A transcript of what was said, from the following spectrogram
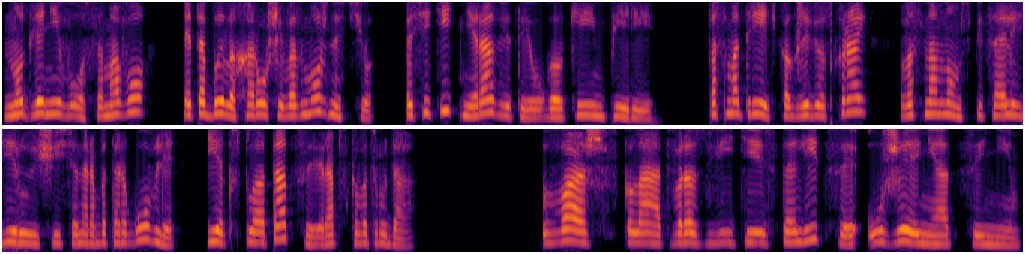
Но для него самого это было хорошей возможностью посетить неразвитые уголки империи, посмотреть, как живет край, в основном специализирующийся на работорговле и эксплуатации рабского труда. Ваш вклад в развитие столицы уже неоценим.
